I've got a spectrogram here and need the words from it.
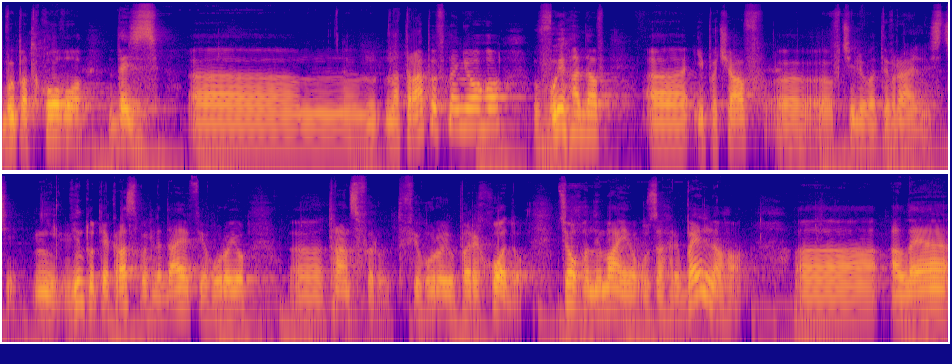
випадково десь е, натрапив на нього, вигадав. е, І почав е, е, втілювати в реальності. Ні, він тут якраз виглядає фігурою е, трансферу, фігурою переходу. Цього немає у Загребельного, е, але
